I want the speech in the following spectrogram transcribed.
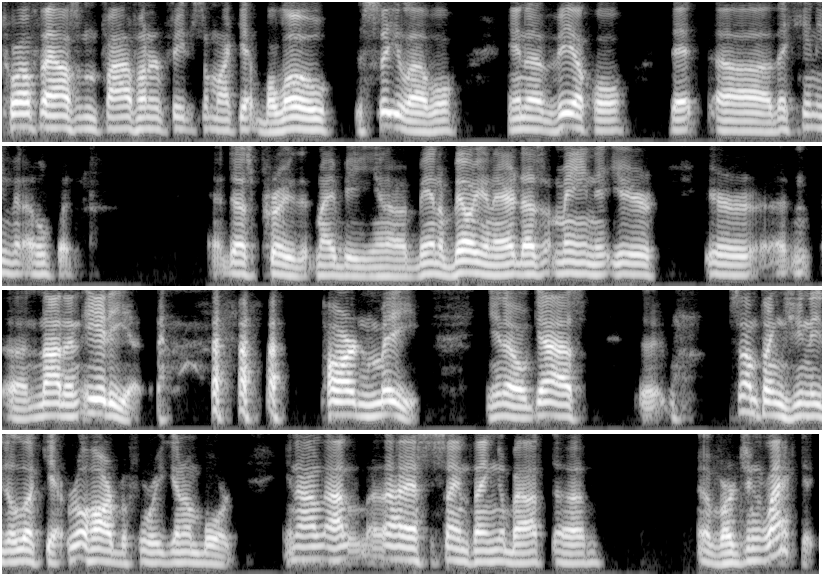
twelve thousand five hundred feet, something like that, below the sea level in a vehicle that uh, they can't even open. It does prove that maybe you know being a billionaire doesn't mean that you're you're uh, not an idiot. Pardon me. You know, guys, uh, some things you need to look at real hard before you get on board. You know, I, I asked the same thing about uh, Virgin Galactic.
